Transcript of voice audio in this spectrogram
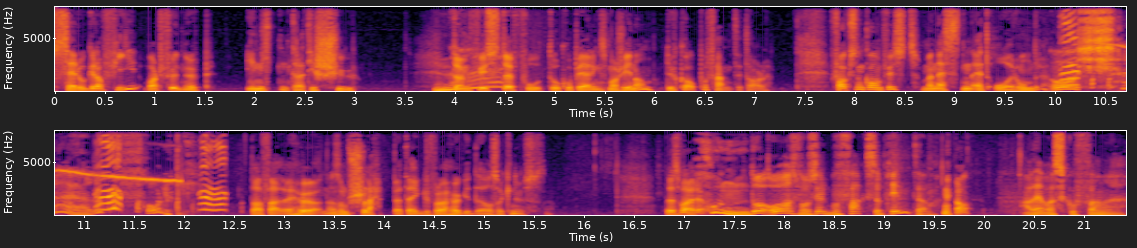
serografi ble funnet opp i 1937. De første fotokopieringsmaskinene dukka opp på 50-tallet. Faksen kom først, med nesten et århundre. Å, kjære folk! Da får du ei høne som slipper et egg fra høgde og så knuser det. Dessverre. 100 års forskjell på fax og printer. Ja. Ja, det var skuffende.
